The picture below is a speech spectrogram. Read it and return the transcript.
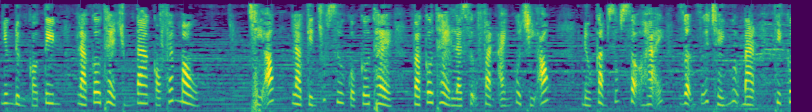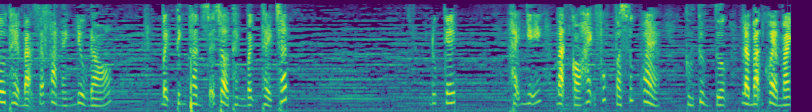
nhưng đừng có tin là cơ thể chúng ta có phép màu. Trí óc là kiến trúc sư của cơ thể và cơ thể là sự phản ánh của trí óc. Nếu cảm xúc sợ hãi, giận dữ chế ngự bạn thì cơ thể bạn sẽ phản ánh điều đó. Bệnh tinh thần sẽ trở thành bệnh thể chất đúc kết. Hãy nghĩ bạn có hạnh phúc và sức khỏe, cứ tưởng tượng là bạn khỏe mạnh,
